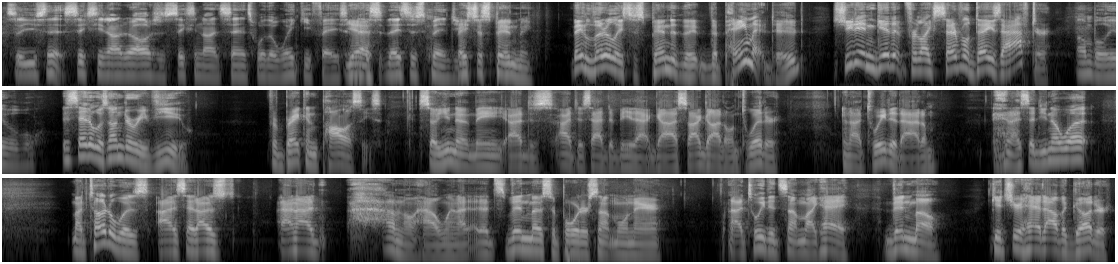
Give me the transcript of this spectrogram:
so you sent sixty nine dollars and sixty nine cents with a winky face. and Yes. They, they suspend you. They suspend me. They literally suspended the the payment, dude. She didn't get it for like several days after. Unbelievable. It said it was under review for breaking policies. So you know me, I just I just had to be that guy. So I got on Twitter and I tweeted at him and I said, you know what? My total was I said I was and I I don't know how it went. I, it's Venmo support or something on there. I tweeted something like, "Hey, Venmo, get your head out of the gutter.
